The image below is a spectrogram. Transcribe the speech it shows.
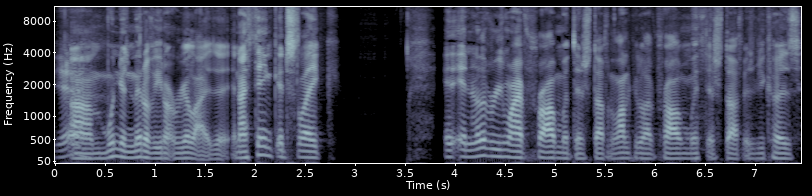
Yeah. Um, when you're in the middle of it, you don't realize it. And I think it's like, and, and another reason why I have a problem with this stuff, and a lot of people have a problem with this stuff, is because,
